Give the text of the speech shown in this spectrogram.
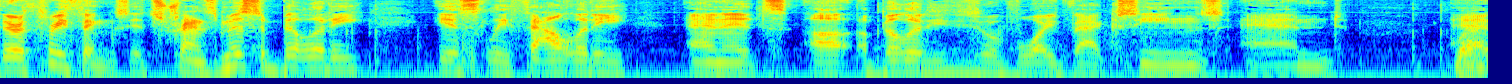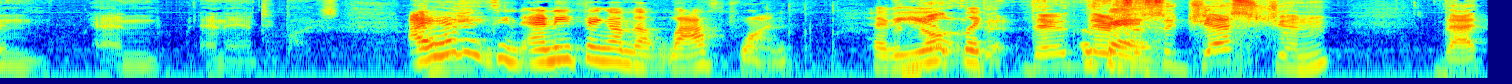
there are three things: it's transmissibility, it's lethality, and its uh, ability to avoid vaccines and Right. and and and antibodies. I And haven't we- seen anything on that last one. Have you? No, like, there, there's okay. a suggestion that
